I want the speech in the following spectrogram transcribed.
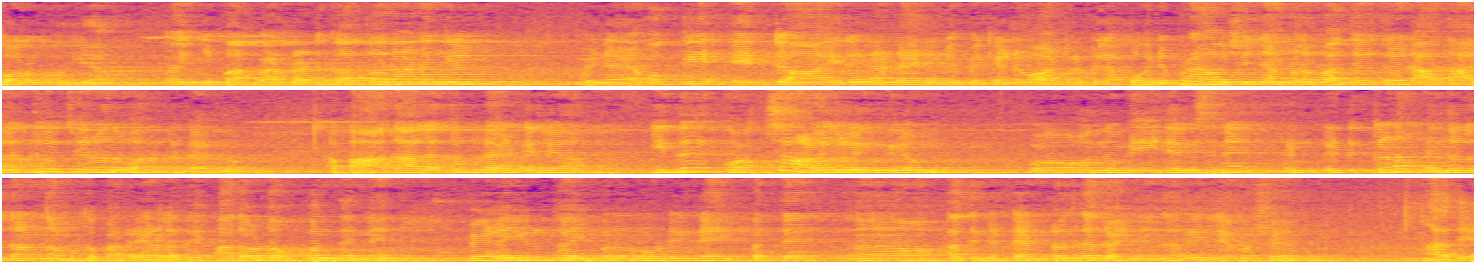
കുറവില്ല ഇനി വെള്ളം എടുക്കാത്തവരാണെങ്കിലും പിന്നെ ഒക്കെ ഏറ്റവും ആയിരം രണ്ടായിരം രൂപയ്ക്കാണ് വാട്ടർ ബില്ല് അപ്പോൾ ഒരു പ്രാവശ്യം ഞങ്ങളെ പഞ്ചായത്തിൽ ഒരു അദാലത്ത് വെച്ച് തരാമെന്ന് പറഞ്ഞിട്ടുണ്ടായിരുന്നു. അപ്പോൾ അദാലത്തും ഉണ്ടായിട്ടില്ല. ഇത് കുറച്ച് ആളുകളെങ്കിലും ഒന്ന് മെയിന്റനൻസിന് എടുക്കണം എന്നുള്ളതാണ് നമുക്ക് പറയാനുള്ളത്. അതോടൊപ്പം തന്നെ വെളയൂർ കൈപ്പറ റോഡിന്റെ ഇപ്പോഴത്തെ അതിന്റെ ടെൻഡർ എന്താ കഴിഞ്ഞെന്ന് അറിയില്ല. പക്ഷേ അതേ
